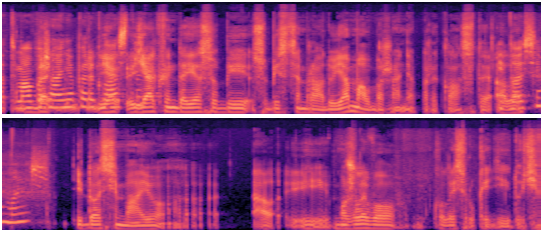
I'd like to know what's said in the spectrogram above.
А ти мав бажання перекласти? Як, як він дає собі, собі з цим раду? Я мав бажання перекласти, І але досі маєш? і досі маю. І можливо, колись руки дійдуть.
